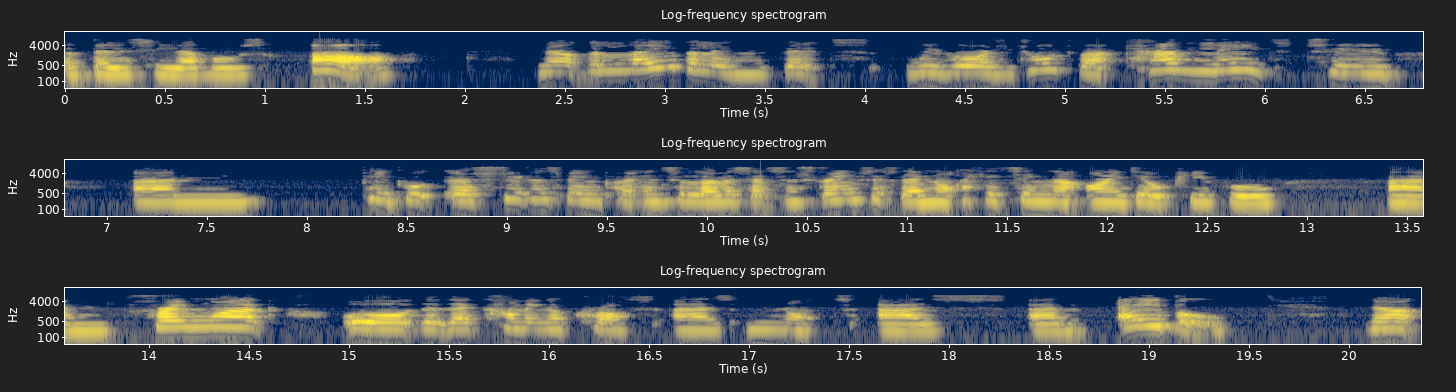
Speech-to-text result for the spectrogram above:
ability levels are. Now, the labelling that we've already talked about can lead to um, people, uh, students being put into lower sets and streams if they're not hitting that ideal pupil um, framework or that they're coming across as not as um, able. Now,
